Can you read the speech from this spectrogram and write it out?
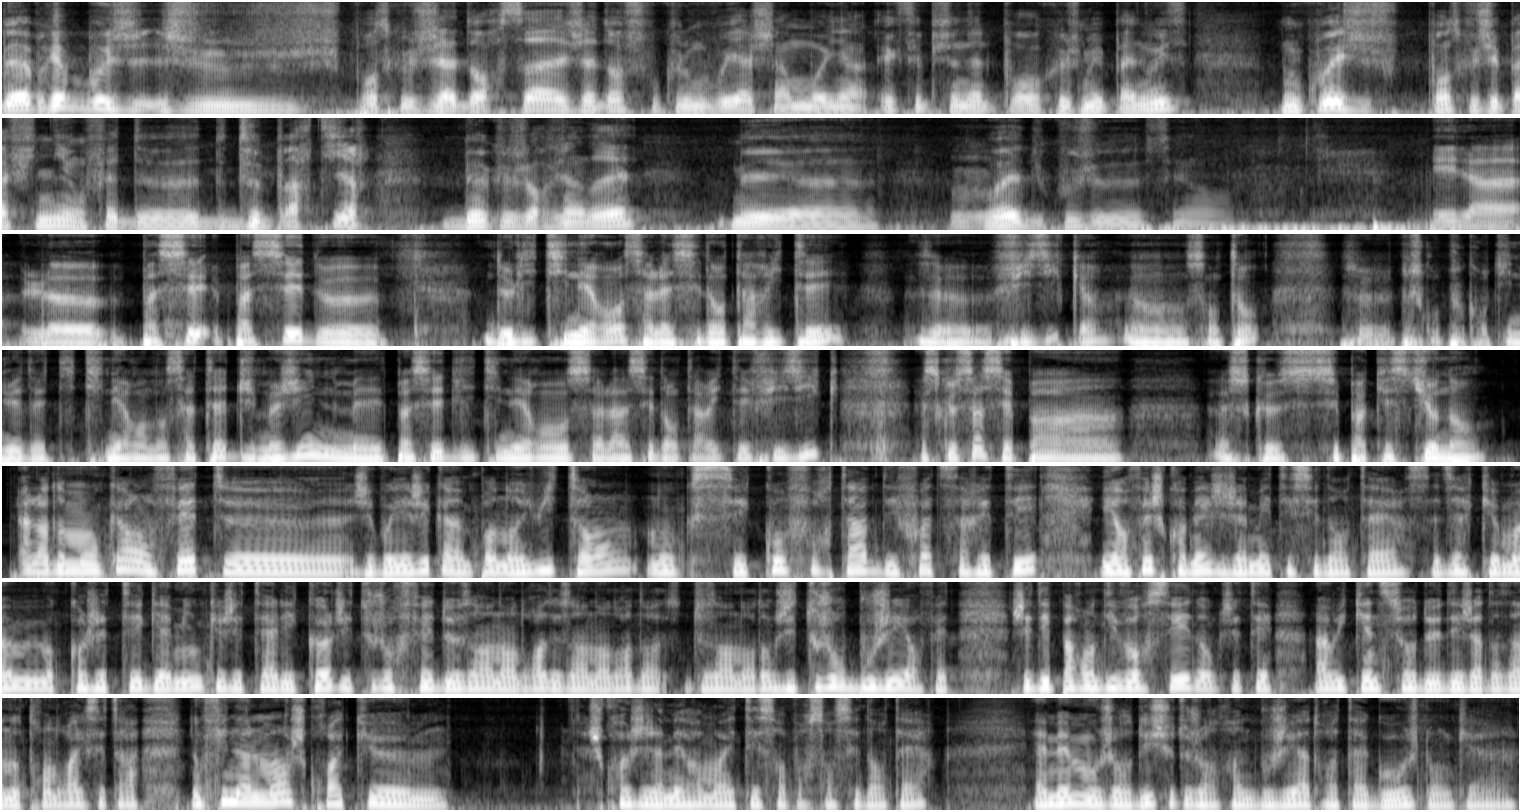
Mais après, moi, je, je, pense que j'adore ça. J'adore, je trouve que le voyage, c'est un moyen exceptionnel pour que je m'épanouisse. Donc, ouais, je pense que j'ai pas fini, en fait, de, de, partir, bien que je reviendrai. Mais. Euh, Mhm. Ouais, du coup, je, c'est un... Et la, le passer, passer de, de l'itinérance à la sédentarité euh, physique, hein, on s'entend, euh, parce qu'on peut continuer d'être itinérant dans sa tête, j'imagine, mais passer de l'itinérance à la sédentarité physique, est-ce que ça, c'est pas un, est-ce que c'est pas questionnant? Alors dans mon cas, en fait, euh, j'ai voyagé quand même pendant 8 ans, donc c'est confortable des fois de s'arrêter. Et en fait, je crois bien que j'ai jamais été sédentaire. C'est-à-dire que moi, quand j'étais gamine, que j'étais à l'école, j'ai toujours fait deux ans à un endroit, deux ans à un endroit, deux ans à un endroit. Donc j'ai toujours bougé en fait. J'ai des parents divorcés, donc j'étais un week-end sur deux déjà dans un autre endroit, etc. Donc finalement, je crois que je crois que j'ai jamais vraiment été 100% sédentaire. Et même aujourd'hui, je suis toujours en train de bouger à droite à gauche, donc. Euh,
